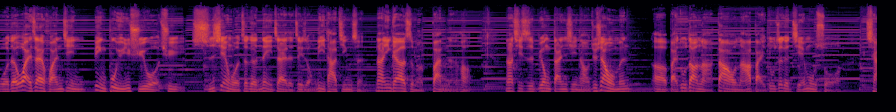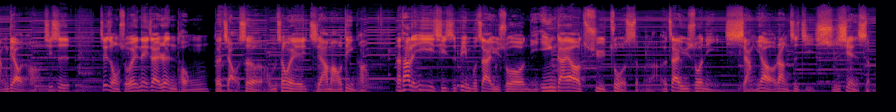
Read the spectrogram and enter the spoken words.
我的外在环境并不允许我去实现我这个内在的这种利他精神，那应该要怎么办呢？哈，那其实不用担心哈，就像我们呃百度到哪到哪百度这个节目所强调的哈，其实这种所谓内在认同的角色，我们称为指牙锚定哈，那它的意义其实并不在于说你应该要去做什么了，而在于说你想要让自己实现什么，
